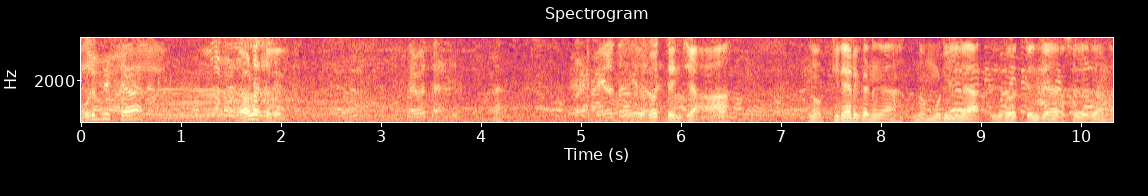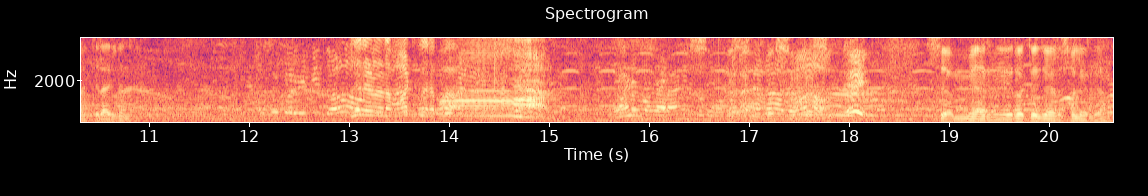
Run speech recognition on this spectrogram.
முடிஞ்சிச்சா எவ்வளோ சொல்லிருக்கு இருபத்தஞ்சா. இன்னும் கிடாரி கண்ணுங்க. இன்னும் முடியலையா? இருபத்தஞ்சாயிரம் சொல்லியிருக்காங்க கிடாரி கண்ணு. செம்மையாக இருக்குங்க. இருபத்தஞ்சாயிரம் சொல்லியிருக்காங்க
